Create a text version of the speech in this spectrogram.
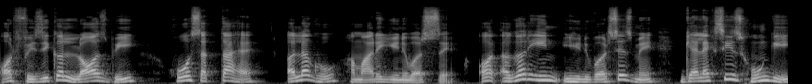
और फ़िज़िकल लॉज भी हो सकता है, अलग हो हमारे यूनिवर्स से। और अगर इन यूनिवर्सेस में गैलेक्सीज होंगी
